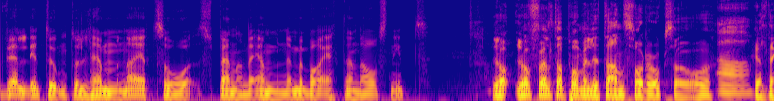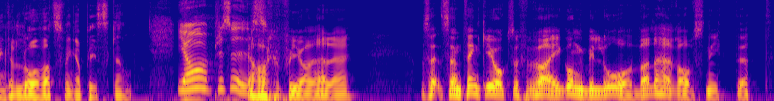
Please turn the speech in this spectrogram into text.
väldigt dumt att lämna ett så spännande ämne med bara ett enda avsnitt. Jag, jag får väl ta på mig lite ansvar där också och Ja. helt enkelt lova att svinga piskan. ja, precis. Ja, du får göra det. Och sen, sen tänker jag också för varje gång vi lovar det här avsnittet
